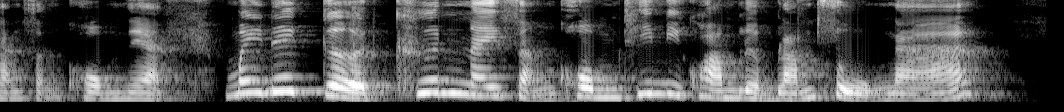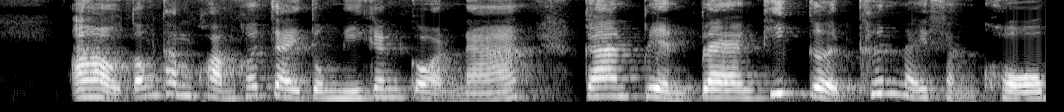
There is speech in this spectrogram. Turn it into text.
ทางสังคมเนี่ยไม่ได้เกิดขึ้นในสังคมที่มีความเหลื่อมล้ำสูงนะ อ้าวต้องทำความเข้าใจตรงนี้กันก่อนนะ การเปลี่ยนแปลงที่เกิดขึ้นในสังคม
